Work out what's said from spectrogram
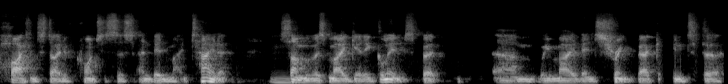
heightened state of consciousness and then maintain it. Mm. Some of us may get a glimpse, but um, we may then shrink back into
